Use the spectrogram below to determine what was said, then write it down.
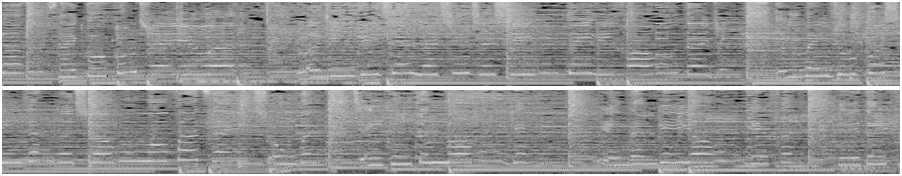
了才苦苦追问。若你遇见了请真心对你好的人，因为如果心凉了就无法再重温。坚固的诺言，也难免有裂痕。别等他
